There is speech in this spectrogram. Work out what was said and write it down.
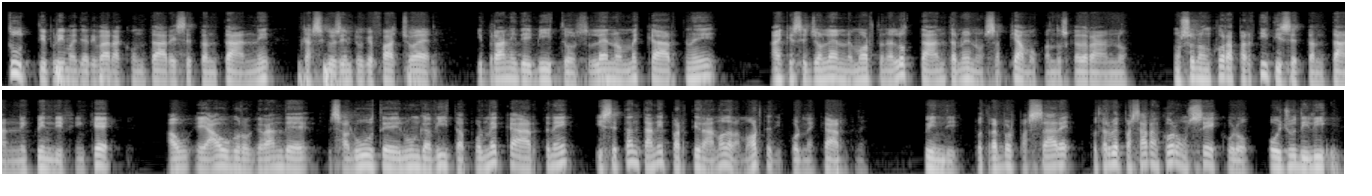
tutti prima di arrivare a contare i 70 anni. Il classico esempio che faccio è i brani dei Beatles, Lennon-McCartney, anche se John Lennon è morto nell'80, noi non sappiamo quando scadranno. Non sono ancora partiti i 70 anni, quindi finché e auguro grande salute e lunga vita a Paul McCartney, i 70 anni partiranno dalla morte di Paul McCartney. Quindi passare, potrebbe passare ancora un secolo o giù di lì,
